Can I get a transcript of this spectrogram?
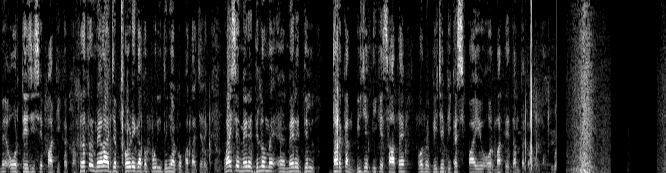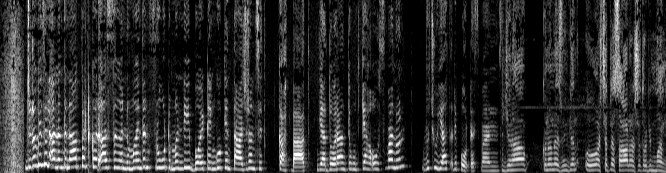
میں اور تیزی سے پارٹی کا کام۔ میرا جب چھوڑے گا تو پوری دنیا کو پتہ چلے گا ویسے میرے دلوں میں، میرے دل دھڑکن بی جے پی کے ساتھ ہے اور میں بی جے پی کا سپاہی ہوں اور مرتے دم تک رہوں گا۔ جنوبی ضلع اننت ناگ پہ کر آج سن نمائندن فروٹ منڈی بوئٹنگو کن تاجرن ست کت بات۔ یا دوران تہد کیا ون وچھو یت رپورٹس من۔ جناب کنن ونکین ٹھ شیت پہ ساڑ ٹھ شیت روپیے من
